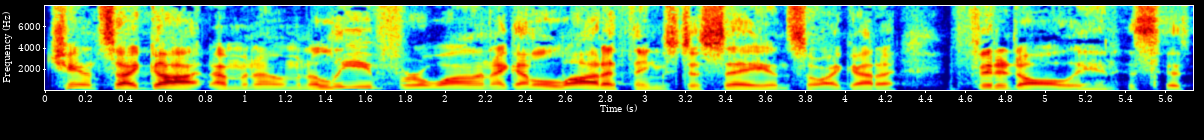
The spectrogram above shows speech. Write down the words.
chance I got. I'm gonna I'm gonna leave for a while, and I got a lot of things to say, and so I gotta fit it all in. It says,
